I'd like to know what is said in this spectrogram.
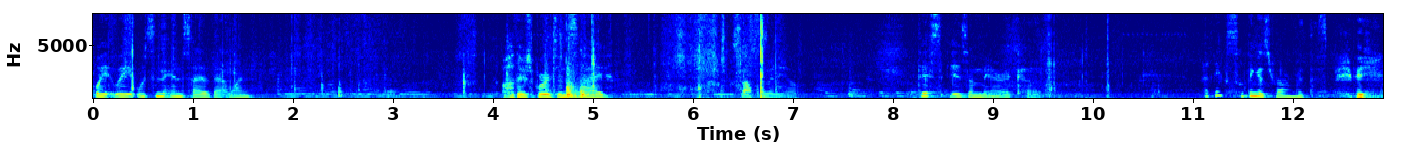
Wait, wait, what's in the inside of that one? Oh, there's words inside. Stop the video. This is America. I think something is wrong with this baby.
